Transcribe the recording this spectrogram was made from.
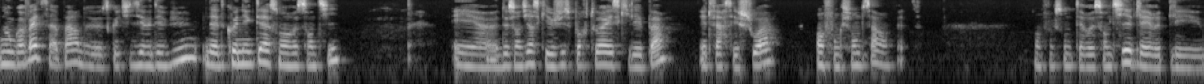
Donc, en fait, ça part de ce que tu disais au début, d'être connecté à son ressenti et euh, de sentir ce qui est juste pour toi et ce qui l'est pas, et de faire ses choix en fonction de ça, en fait en fonction de tes ressentis et de les, de les,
